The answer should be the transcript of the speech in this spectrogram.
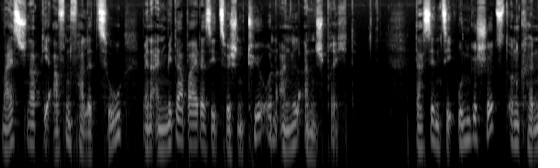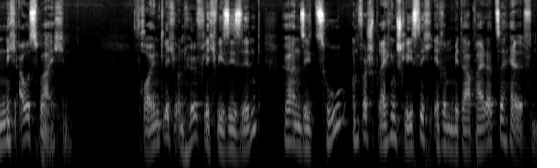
Meist schnappt die Affenfalle zu, wenn ein Mitarbeiter sie zwischen Tür und Angel anspricht. Da sind sie ungeschützt und können nicht ausweichen. Freundlich und höflich wie sie sind, hören sie zu und versprechen schließlich ihrem Mitarbeiter zu helfen.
